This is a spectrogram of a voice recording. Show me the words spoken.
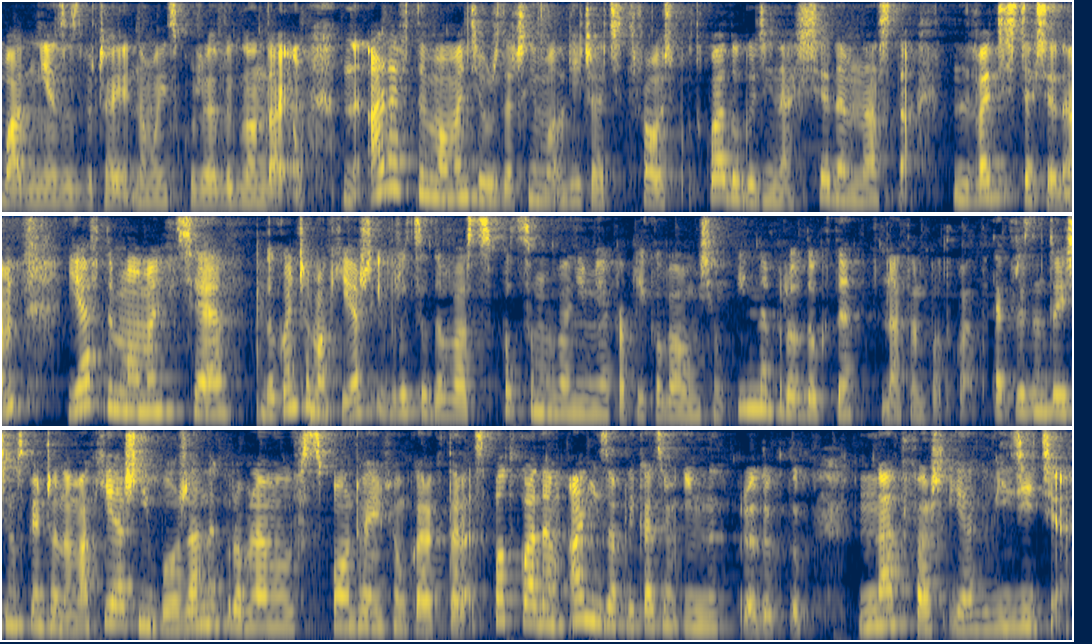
ładnie zazwyczaj na mojej skórze wyglądają. Ale w tym momencie już zaczniemy odliczać trwałość podkładu, godzina 17.27. Ja w tym momencie dokończę makijaż i wrócę do Was z podsumowaniem, jak aplikowały mi się inne produkty na ten podkład. Tak prezentuje się skończony makijaż, nie było żadnych problemów z połączeniem się korektora z podkładem, ani z aplikacją innych produktów na twarz, jak widzicie.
